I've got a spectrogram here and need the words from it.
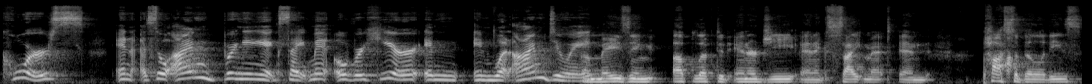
course and so I'm bringing excitement over here in in what I'm doing. Amazing, uplifted energy and excitement and possibilities.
